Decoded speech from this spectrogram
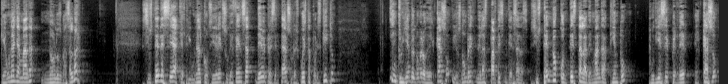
que una llamada no los va a salvar. Si usted desea que el tribunal considere su defensa, debe presentar su respuesta por escrito, incluyendo el número del caso y los nombres de las partes interesadas. Si usted no contesta la demanda a tiempo, pudiese perder el caso,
